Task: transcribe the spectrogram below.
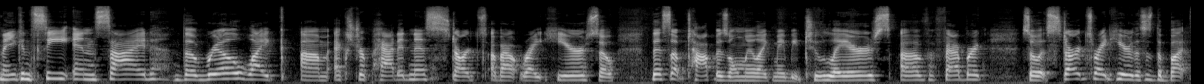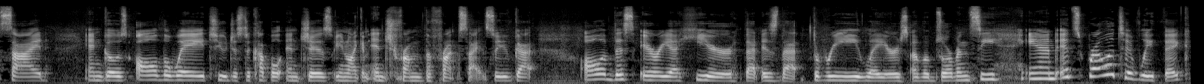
Now you can see inside the real like um, extra paddedness starts about right here. So this up top is only like maybe two layers of fabric. So it starts right here. This is the butt side and goes all the way to just a couple inches, you know, like an inch from the front side. So you've got all of this area here that is that three layers of absorbency and it's relatively thick.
